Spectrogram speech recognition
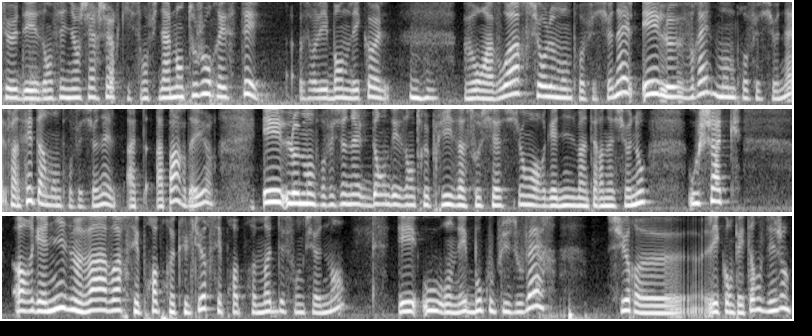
que des enseignants-chercheurs qui sont finalement toujours restés sur les bancs de l'école Mhm. vont avoir sur le monde professionnel et le vrai monde professionnel. Enfin, c'est un monde professionnel, à, à part d'ailleurs. Et le monde professionnel dans des entreprises, associations, organismes internationaux, où chaque organisme va avoir ses propres cultures, ses propres modes de fonctionnement, et où on est beaucoup plus ouvert sur euh, les compétences des gens.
